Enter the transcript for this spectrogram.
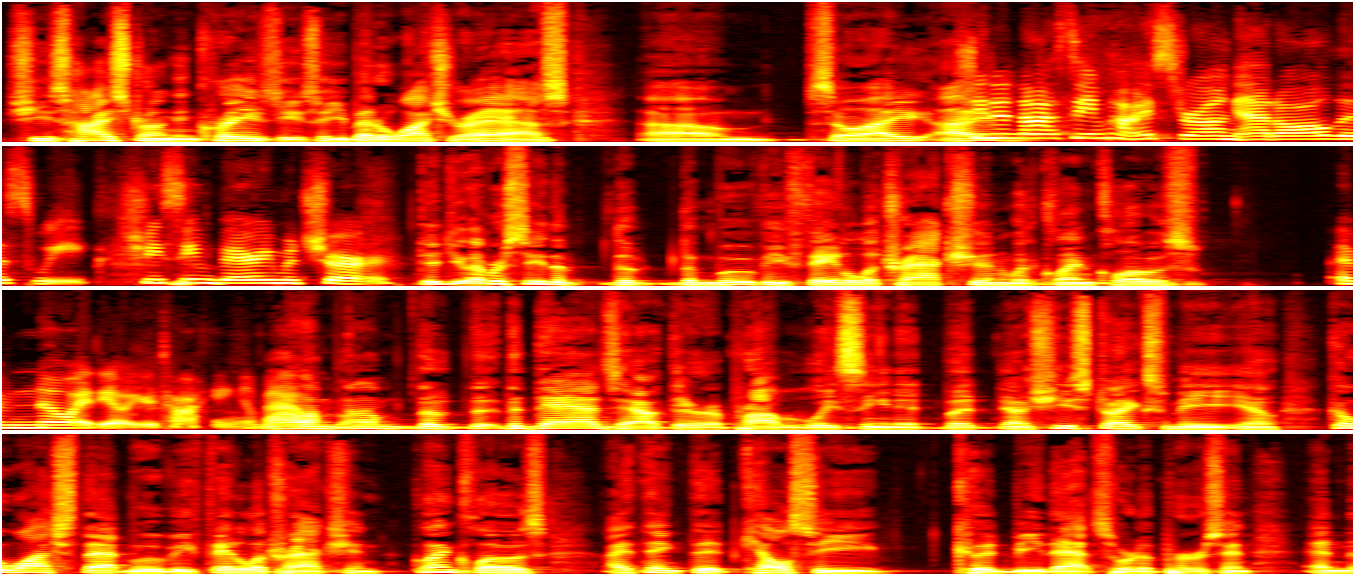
she's high strung and crazy, so you better watch your ass. Um, so I, I She did not seem high strung at all this week. She seemed very mature. Did you ever see the, the, the movie Fatal Attraction with Glenn Close? I have no idea what you're talking about. Well, um, um, the, the the dads out there have probably seen it, but you know, she strikes me. You know, go watch that movie, Fatal Attraction. Glenn Close. I think that Kelsey could be that sort of person, and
